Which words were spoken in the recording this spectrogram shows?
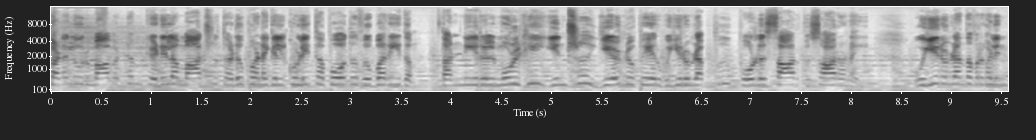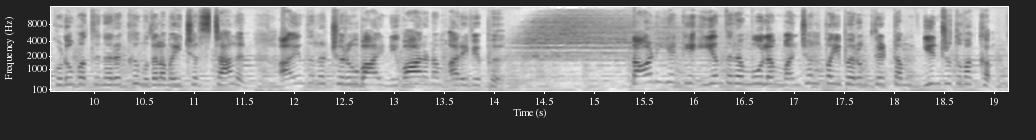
கடலூர் மாவட்டம் கெடிலம் ஆற்று தடுப்பணையில் குளித்தபோது விபரீதம். தண்ணீரில் மூழ்கி இன்று ஏழு பேர் உயிரிழப்பு போலீசார் விசாரணை. உயிரிழந்தவர்களின் குடும்பத்தினருக்கு முதலமைச்சர் ஸ்டாலின் ஐந்து லட்சம் ரூபாய் நிவாரணம் அறிவிப்பு. தானியங்கி இயந்திரம் மூலம் மஞ்சள் பை பெறும் திட்டம் இன்று துவக்கம்.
